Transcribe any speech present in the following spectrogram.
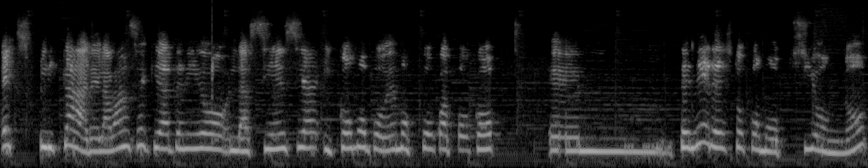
explicar el avance que ha tenido la ciencia y cómo podemos poco a poco em, tener esto como opción, ¿no?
